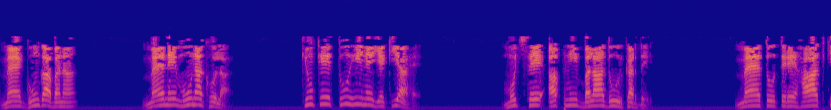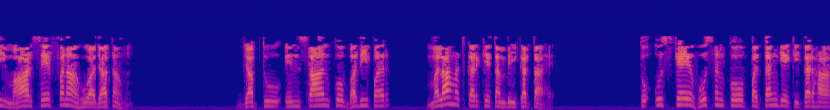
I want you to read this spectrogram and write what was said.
میں گونگا بنا، میں نے منہ نہ کھولا۔ کیونکہ تو ہی نے یہ کیا ہے۔ مجھ سے اپنی بلا دور کر دے۔ میں تو تیرے ہاتھ کی مار سے فنا ہوا جاتا ہوں۔ جب تو انسان کو بدی پر ملامت کر کے تمبی کرتا ہے، تو اس کے حسن کو پتنگے کی طرح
